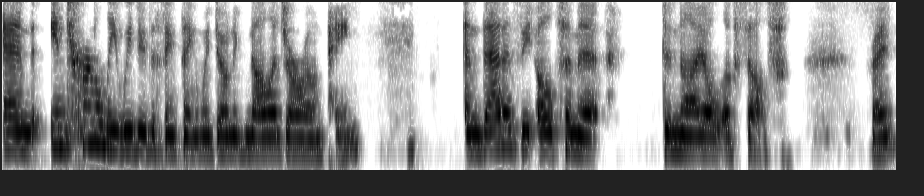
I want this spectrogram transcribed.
And internally, we do the same thing. We don't acknowledge our own pain. And that is the ultimate denial of self right?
